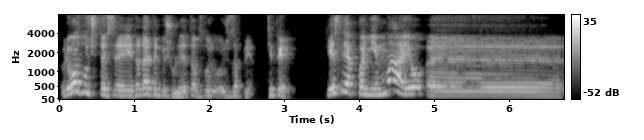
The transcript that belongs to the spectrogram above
В любом случае, то есть, э, и тогда это Бишуль, это запрет. Теперь, если я понимаю, э,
